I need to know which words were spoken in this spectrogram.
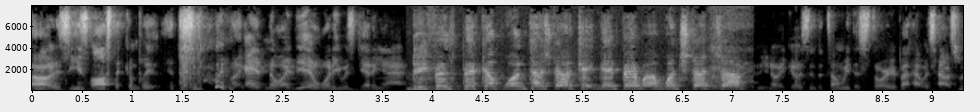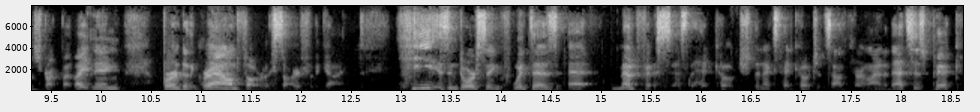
oh, he's lost it completely at this point. Like, I had no idea what he was getting at. Defense pick up one touchdown, can't get paid by one touchdown. And, you know, he goes into tell me this story about how his house was struck by lightning, burned to the ground, felt really sorry for the guy. He is endorsing Fuentes at Memphis as the head coach, the next head coach at South Carolina. That's his pick.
